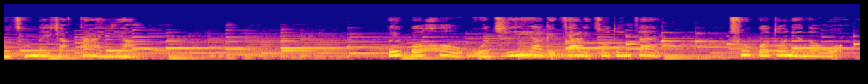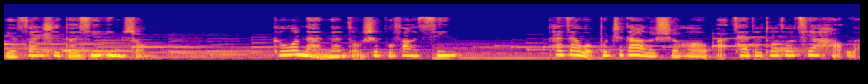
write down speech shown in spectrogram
我从没长大一样。回国后，我执意要给家里做顿饭。出国多年的我也算是得心应手，可我奶奶总是不放心。她在我不知道的时候，把菜都偷偷切好了。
